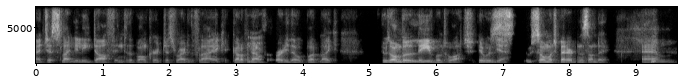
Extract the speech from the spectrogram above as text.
and it just slightly leaked off into the bunker just right of the flag got up and down Hmm. for the birdie though but like it was unbelievable to watch it was Yeah. it was so much better than the sunday um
